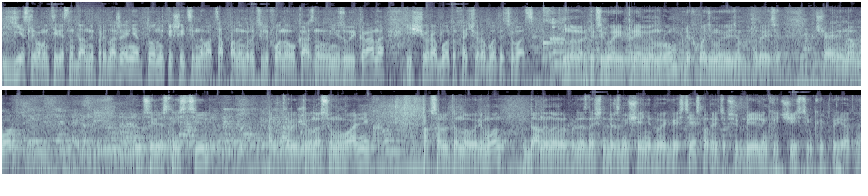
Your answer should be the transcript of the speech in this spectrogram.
Если вам интересно данное предложение, то напишите на WhatsApp по номеру телефона, указанного внизу экрана. Ищу работу, хочу работать у вас. Номер категории премиум рум. При входе мы видим, смотрите, чайный набор, интересный стиль, открытый у нас умывальник, абсолютно новый ремонт. Данный номер предназначен для размещения двоих гостей. Смотрите, все беленькое, чистенькое, приятно.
